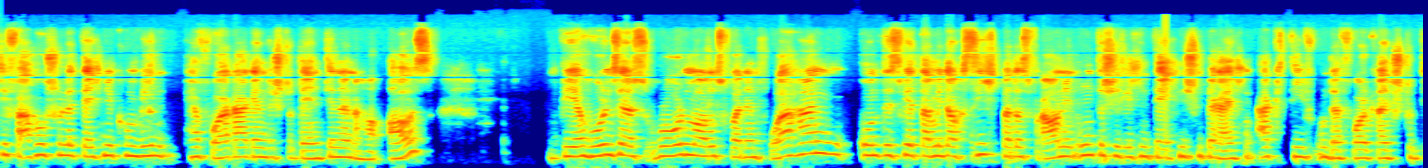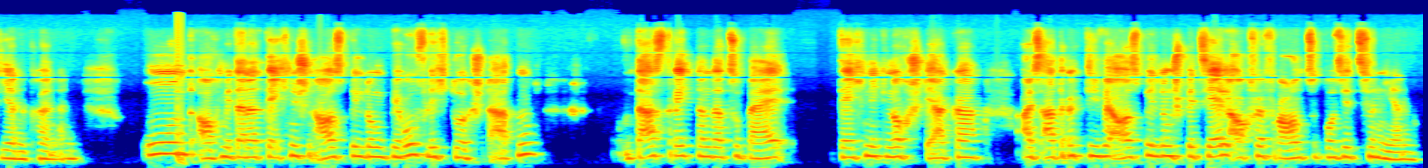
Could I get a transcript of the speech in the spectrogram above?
die Fachhochschule Technikum Wien hervorragende Studentinnen aus. Wir holen sie als Role Models vor den Vorhang und es wird damit auch sichtbar, dass Frauen in unterschiedlichen technischen Bereichen aktiv und erfolgreich studieren können und auch mit einer technischen Ausbildung beruflich durchstarten. Und das trägt dann dazu bei, Technik noch stärker als attraktive Ausbildung speziell auch für Frauen zu positionieren.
